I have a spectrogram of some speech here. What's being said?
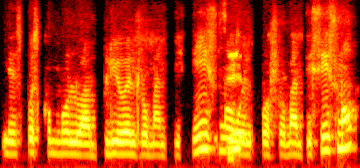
y después cómo lo amplió el romanticismo o el posromanticismo,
